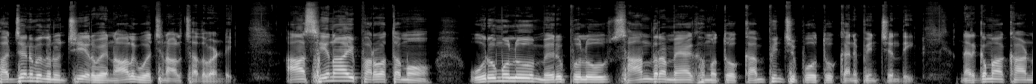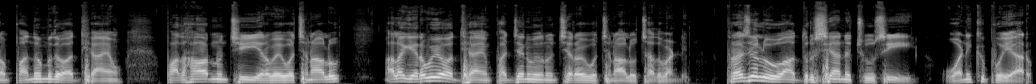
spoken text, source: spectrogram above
పద్దెనిమిది నుంచి ఇరవై నాలుగు వచనాలు చదవండి. ఆ సీనాయి పర్వతము ఉరుములు మెరుపులు సాంద్ర మేఘముతో కంపించిపోతూ కనిపించింది. నిర్గమాకాండం పంతొమ్మిదో అధ్యాయం పదహారు నుంచి ఇరవై వచనాలు అలాగే ఇరవయో అధ్యాయం పద్దెనిమిది నుంచి ఇరవై వచనాలు చదవండి. ప్రజలు ఆ దృశ్యాన్ని చూసి వణికిపోయారు.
